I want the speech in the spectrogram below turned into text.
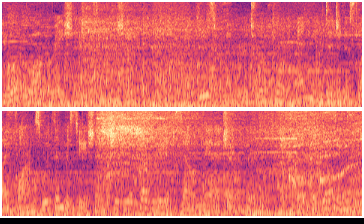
Your cooperation is appreciated. Please remember to report any indigenous life forms within the station to the appropriate zone manager. Have a good day.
